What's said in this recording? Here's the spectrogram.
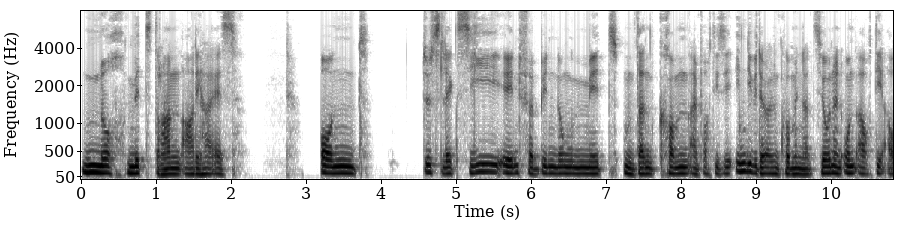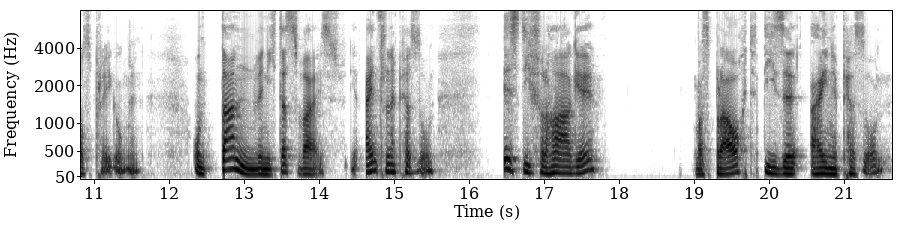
noch mit dran, ADHS. Und Dyslexie in Verbindung mit, und dann kommen einfach diese individuellen Kombinationen und auch die Ausprägungen. Und dann, wenn ich das weiß, die einzelne Person, ist die Frage, was braucht diese eine Person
